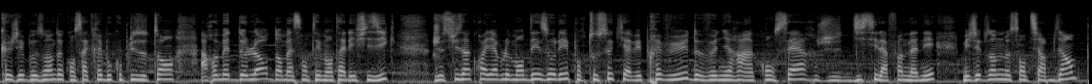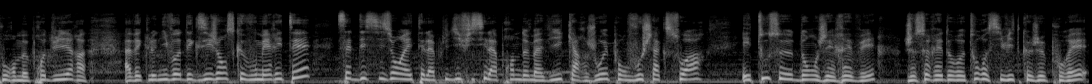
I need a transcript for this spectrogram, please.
que j'ai besoin de consacrer beaucoup plus de temps à remettre de l'ordre dans ma santé mentale et physique. Je suis incroyablement désolée pour tous ceux qui avaient prévu de venir à un concert d'ici la fin de l'année, mais j'ai besoin de me sentir bien pour me produire avec le niveau d'exigence que vous méritez. Cette décision a été la plus difficile à prendre de ma vie, car jouer pour vous chaque soir est tout ce dont j'ai rêvé. Je serai de retour aussi vite que je pourrai.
